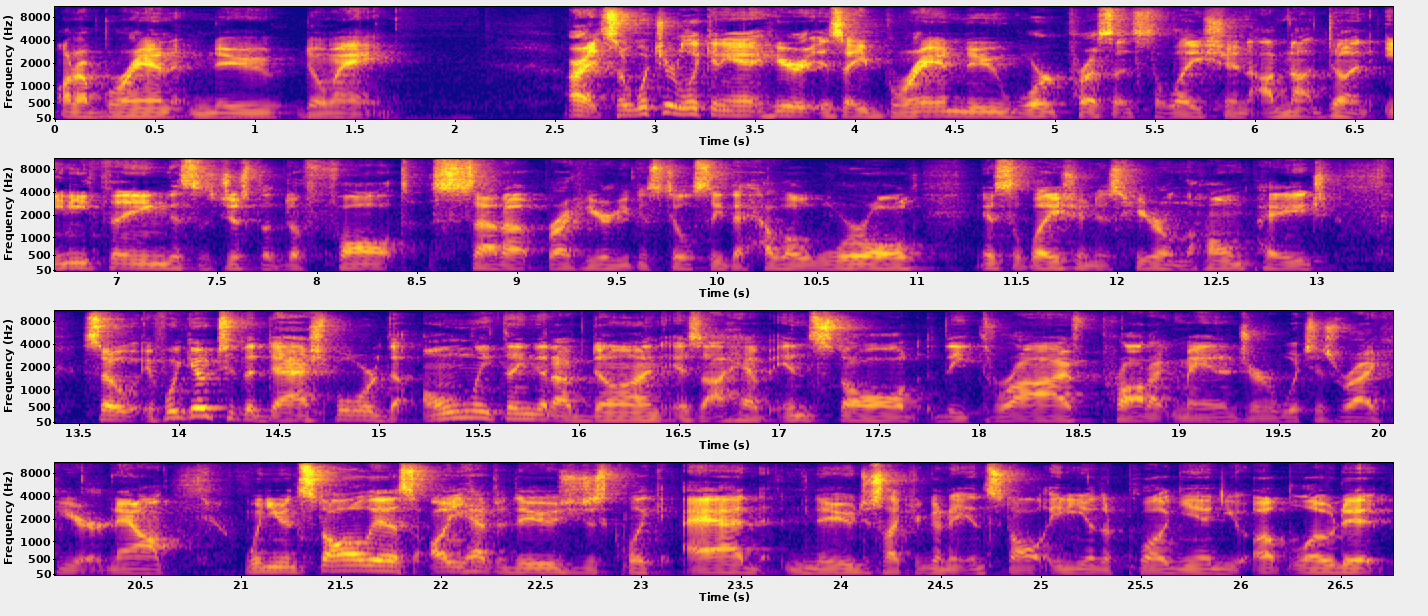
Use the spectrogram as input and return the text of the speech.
on a brand new domain. All right, so what you're looking at here is a brand new WordPress installation. I've not done anything. This is just the default setup right here. You can still see the Hello World installation is here on the home page. So if we go to the dashboard, the only thing that I've done is I have installed the Thrive Product Manager, which is right here. Now, when you install this, all you have to do is you just click Add New, just like you're going to install any other plugin. You upload it.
